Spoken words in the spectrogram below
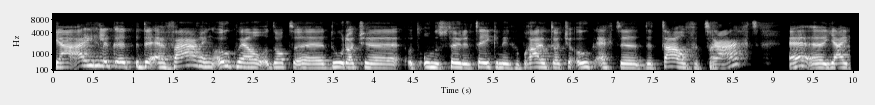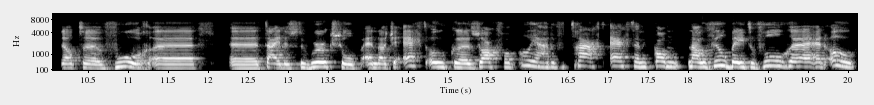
ja eigenlijk de ervaring ook wel dat uh, doordat je het ondersteunend tekenen gebruikt, dat je ook echt de, de taal vertraagt. hè, jij dat voor tijdens de workshop. En dat je echt ook zag van, oh ja, dat vertraagt echt en ik kan nou veel beter volgen. En oh,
